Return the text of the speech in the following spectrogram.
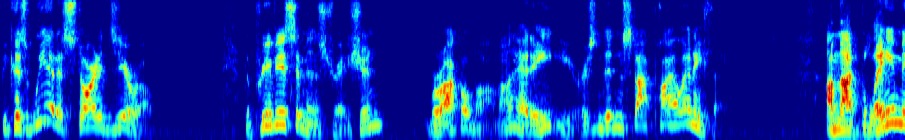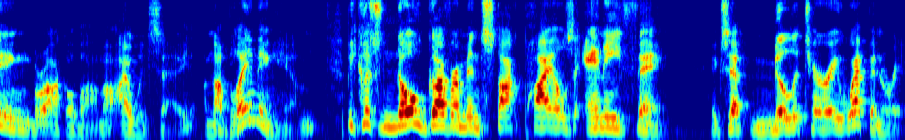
because we had to start at zero. The previous administration Barack Obama had eight years and didn't stockpile anything. I'm not blaming Barack Obama, I would say. I'm not blaming him because no government stockpiles anything except military weaponry.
